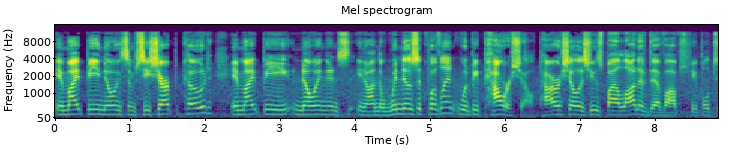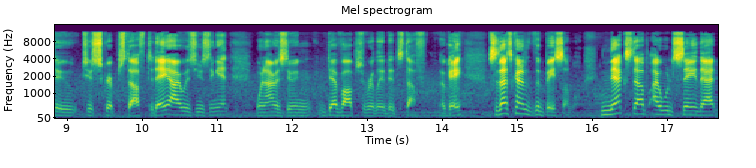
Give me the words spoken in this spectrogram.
it might be knowing some C sharp code. It might be knowing, and you know, on the Windows equivalent would be PowerShell. PowerShell is used by a lot of DevOps people to to script stuff. Today I was using it when I was doing DevOps related stuff. Okay, so that's kind of the base level. Next up, I would say that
